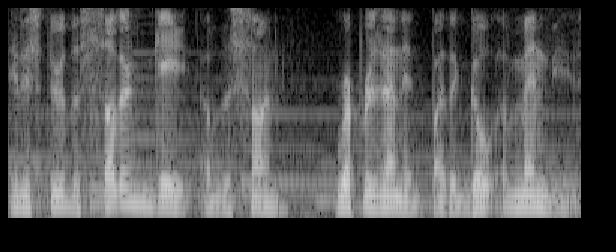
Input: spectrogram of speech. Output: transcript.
It is through the southern gate of the sun, represented by the goat of Mendes,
